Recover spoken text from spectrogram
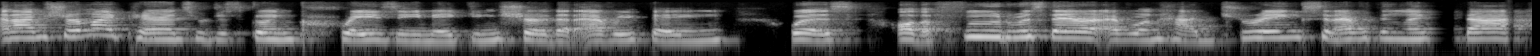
And I'm sure my parents were just going crazy making sure that everything was all the food was there, everyone had drinks and everything like that.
